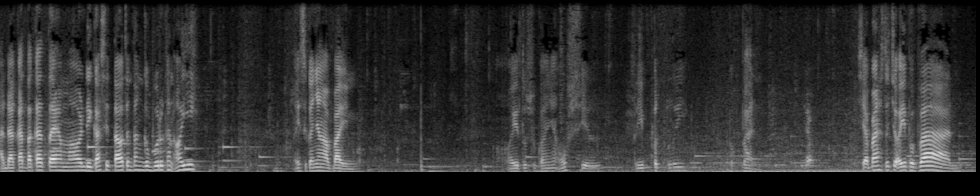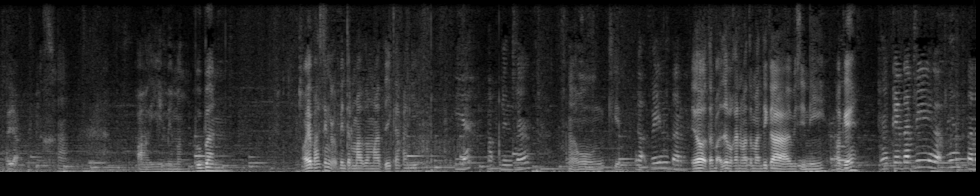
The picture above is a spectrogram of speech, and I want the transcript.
Ada kata-kata yang mau dikasih tahu tentang keburukan Oi? Oi sukanya ngapain? Oi itu sukanya usil, ribet lui, beban. Yap. Siapa yang setuju Oi beban? Saya. Oh iya memang beban. Oh ya pasti nggak pinter matematika kan ya? iya nggak pinter Nggak mungkin. nggak pinter Yuk tebak-tebakan matematika habis ini, oke? oke tapi nggak pinter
